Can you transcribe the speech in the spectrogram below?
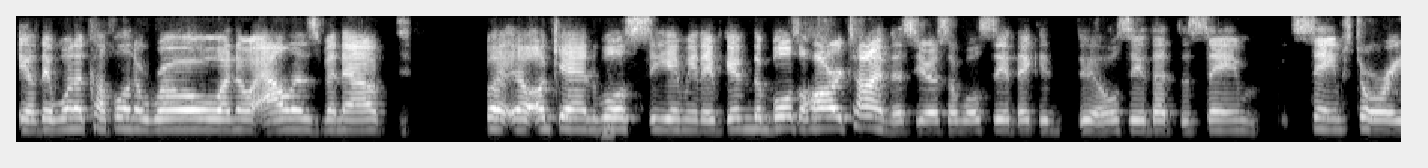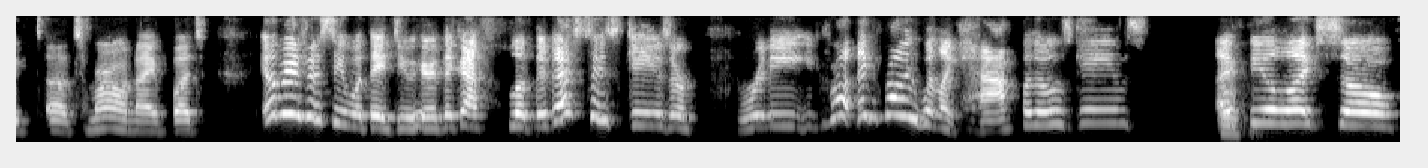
You know, they won a couple in a row. I know Allen's been out, but again, we'll see. I mean, they've given the Bulls a hard time this year, so we'll see if they could. You know, we'll see that the same same story uh, tomorrow night. But it'll be interesting to see what they do here. They got look. The next six games are pretty. You could they could probably win like half of those games. I Mhm. feel like so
